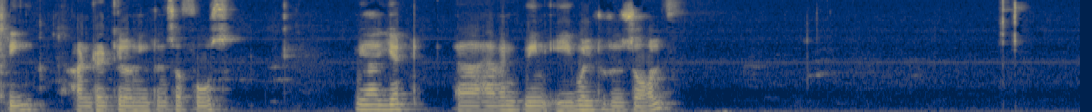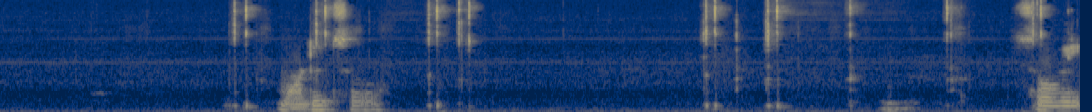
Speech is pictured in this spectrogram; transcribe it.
300 kilonewtons of force. We are yet uh, haven't been able to resolve model so so we'll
